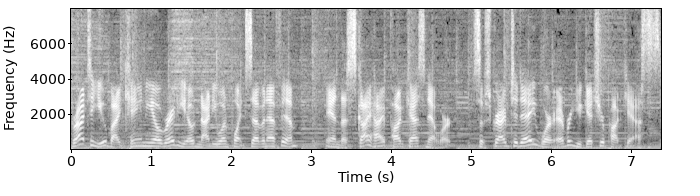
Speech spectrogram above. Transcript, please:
Brought to you by KNEO Radio 91.7 FM and the Sky High Podcast Network. Subscribe today wherever you get your podcasts.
